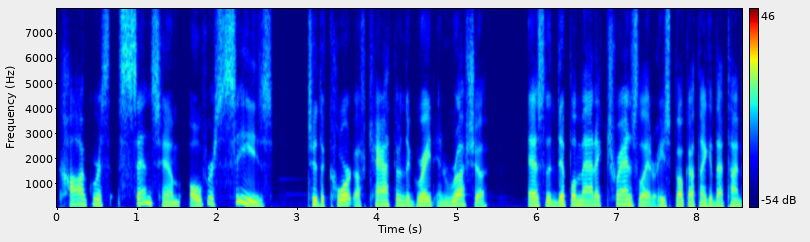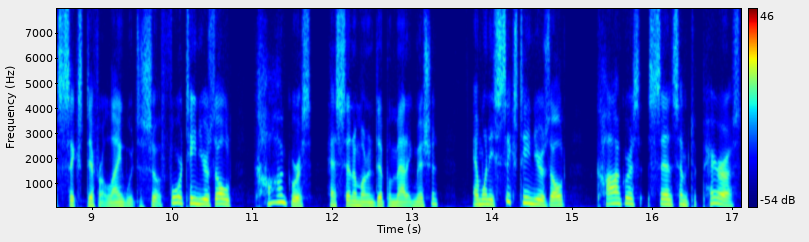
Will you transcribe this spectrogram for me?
Congress sends him overseas to the court of Catherine the Great in Russia as the diplomatic translator. He spoke, I think, at that time, six different languages. So at 14 years old, Congress has sent him on a diplomatic mission. And when he's 16 years old, Congress sends him to Paris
